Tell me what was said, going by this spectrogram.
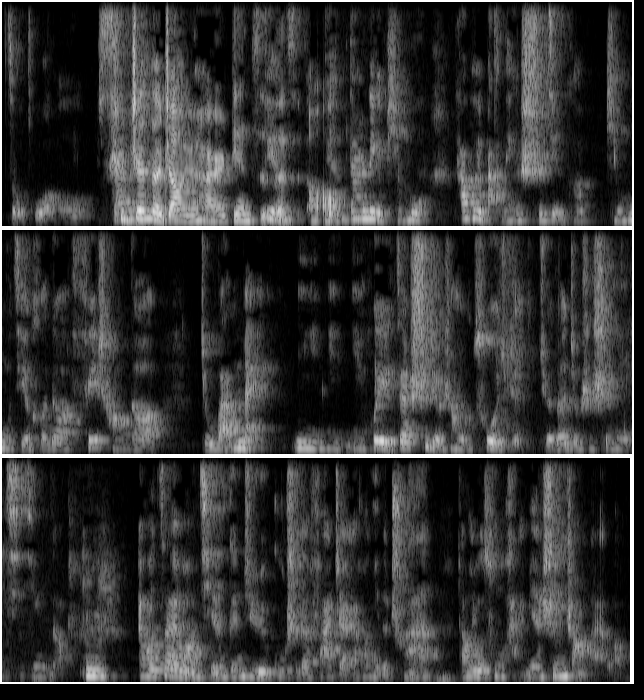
走过。哦，是真的章鱼还是电子的？电子的。哦但是那个屏幕，它会把那个实景和屏幕结合的非常的就完美。你你你会在视觉上有错觉，觉得就是身临其境的。嗯。然后再往前，根据故事的发展，然后你的船，然后又从海面升上来了。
